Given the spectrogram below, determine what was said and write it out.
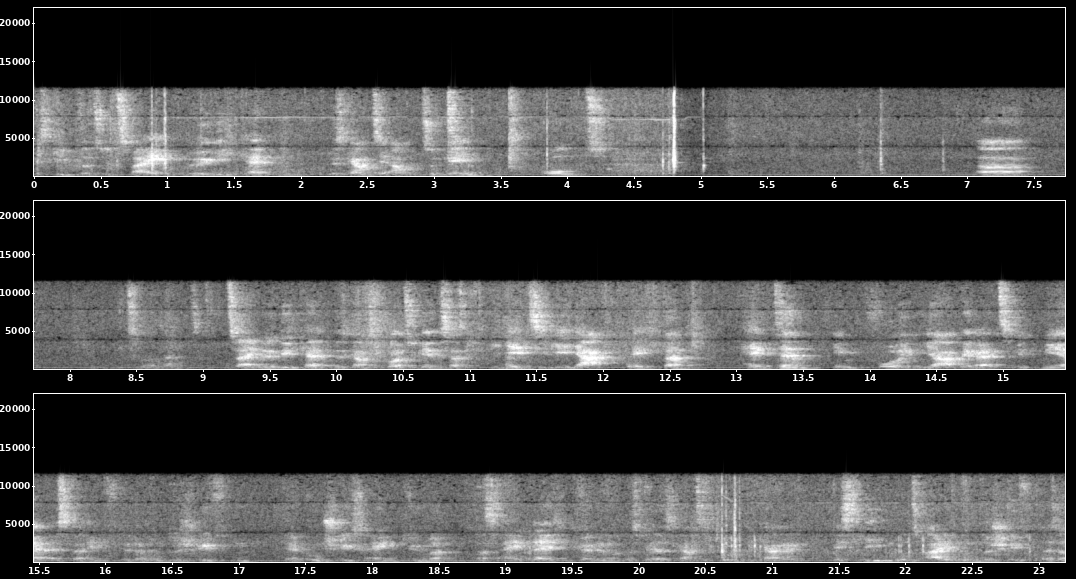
Es gibt dazu zwei Möglichkeiten, das Ganze anzugehen und äh, zwei Möglichkeiten, das Ganze vorzugehen. Das heißt, die jetzige Jagdpächter hätten im vorigen Jahr bereits mit mehr als der Hälfte der Unterschriften der Grundstückseigentümer das einreichen können und das wäre das Ganze durchgegangen. Es liegen uns alle Unterschriften, also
